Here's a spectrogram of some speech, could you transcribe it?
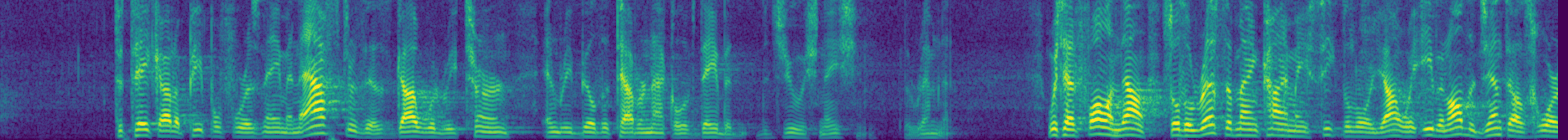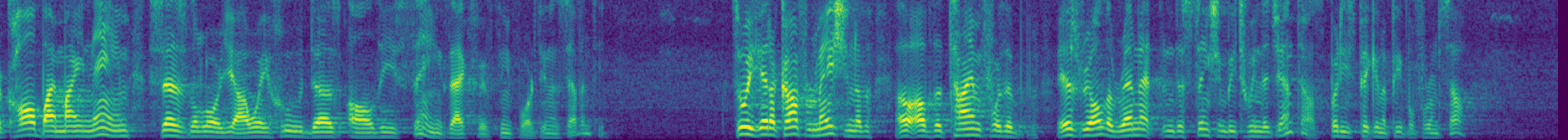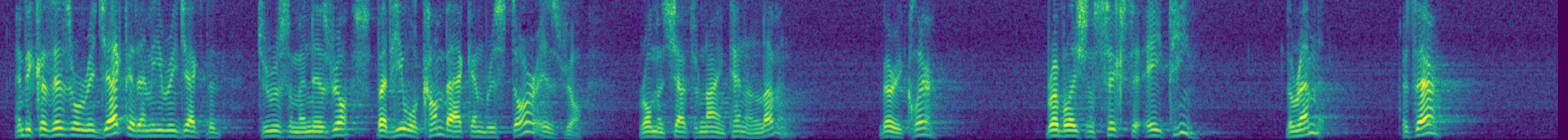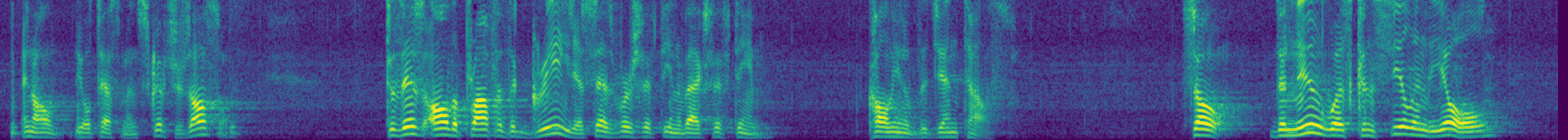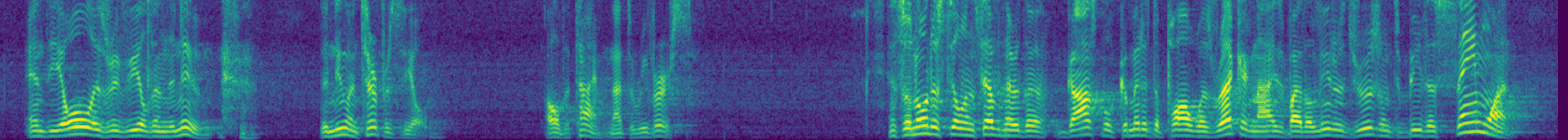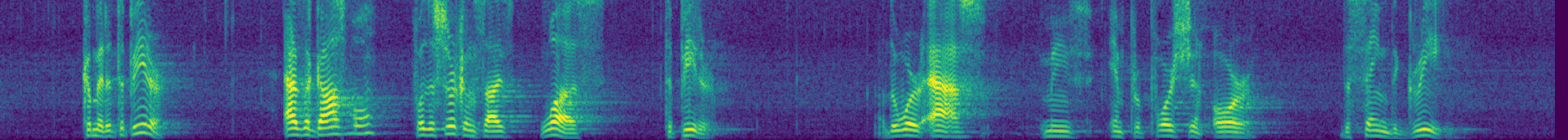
to take out a people for his name, and after this, God would return and rebuild the tabernacle of David, the Jewish nation, the remnant which had fallen down, so the rest of mankind may seek the Lord Yahweh, even all the Gentiles who are called by my name, says the Lord Yahweh, who does all these things. Acts 15, 14, and 17. So we get a confirmation of, of the time for the Israel, the remnant, and distinction between the Gentiles. But he's picking a people for himself. And because Israel rejected him, he rejected Jerusalem and Israel, but he will come back and restore Israel. Romans chapter 9, 10, and 11. Very clear. Revelation 6 to 18. The remnant. It's there. In all the Old Testament scriptures also. To this, all the prophets agreed, it says, verse 15 of Acts 15, calling of the Gentiles. So, the new was concealed in the old, and the old is revealed in the new. the new interprets the old all the time, not the reverse. And so notice still in 7 there, the gospel committed to Paul was recognized by the leader of Jerusalem to be the same one committed to Peter, as the gospel for the circumcised was to Peter. The word as means in proportion or the same degree.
